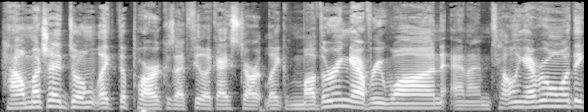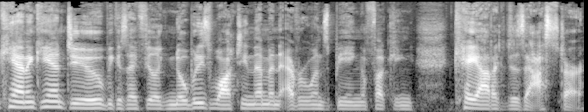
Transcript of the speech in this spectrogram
how much I don't like the park because I feel like I start like mothering everyone and I'm telling everyone what they can and can't do because I feel like nobody's watching them and everyone's being a fucking chaotic disaster.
